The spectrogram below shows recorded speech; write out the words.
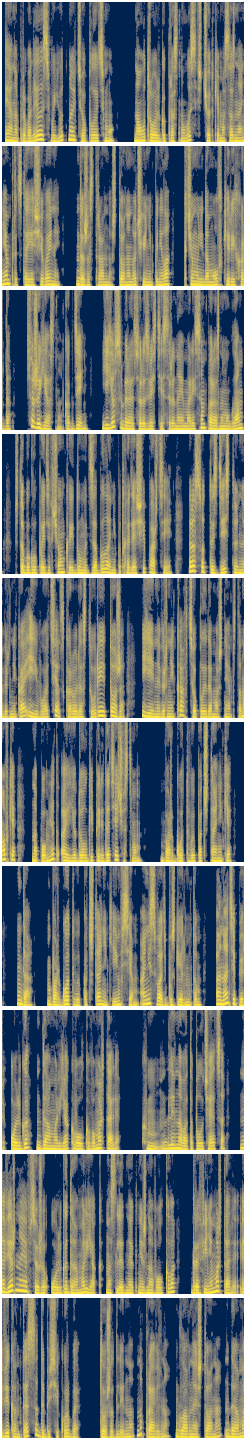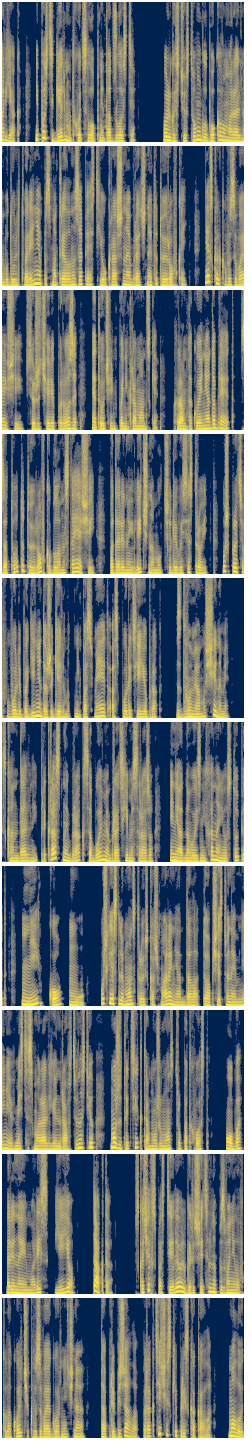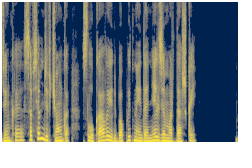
И она провалилась в уютную теплую тьму. Наутро Ольга проснулась с четким осознанием предстоящей войны. Даже странно, что она ночью не поняла, к чему недомолвки Рихарда. Все же ясно, как день. Ее собираются развести с Рене и Марисом по разным углам, чтобы глупая девчонка и думать забыла о неподходящей партии. Раз Отто здесь, то наверняка и его отец, король Астурии, тоже. И ей наверняка в теплой домашней обстановке напомнят о ее долге перед отечеством. Барготовые подштаники. Да, барготовые подштаники им всем, а не свадьбу с Гельмутом. Она теперь Ольга, да Марьяк Волкова-Мортале. Хм, длинновато получается. Наверное, все же Ольга да Марьяк, наследная княжна Волкова, графиня Мартали, виконтесса де Бюсси-Курбе. Тоже длинно, но правильно. Главное, что она да Марьяк. И пусть Гельмут хоть лопнет от злости. Ольга с чувством глубокого морального удовлетворения посмотрела на запястье, украшенное брачной татуировкой. Несколько вызывающий, все же череп и розы — это очень по-некромански. Храм такое не одобряет. Зато татуировка была настоящей, подаренной лично молчаливой сестрой. Уж против воли богини даже Гельмут не посмеет оспорить ее брак. С двумя мужчинами. Скандальный, прекрасный брак с обоими братьями сразу. И ни одного из них она не уступит никому. Уж если монстру из кошмара не отдала, то общественное мнение вместе с моралью и нравственностью может идти к тому же монстру под хвост. Оба, Рене и Марис, ее. Так-то. Вскочив с постели, Ольга решительно позвонила в колокольчик, вызывая горничную. Та прибежала, практически прискакала. Молоденькая, совсем девчонка, с лукавой и любопытной до нельзя мордашкой.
